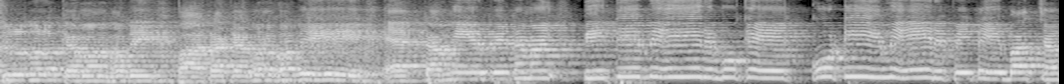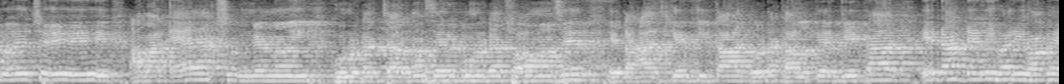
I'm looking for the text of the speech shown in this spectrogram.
চুলগুলো কেমন হবে? পাটা কেমন হবে? একটা মেয়ের পেটে নয় পৃথিবীর বুকে কোটি মেয়ের পেটে বাচ্চা রয়েছে। আবার একসঙ্গে নয়, কোনোটা চার মাসের, কোনোটা ছ মাসের। এটা আজকের কি কাজ, ওটা কালকের কি কাজ? এটা ডেলিভারি হবে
